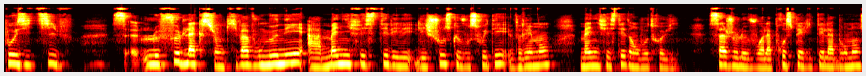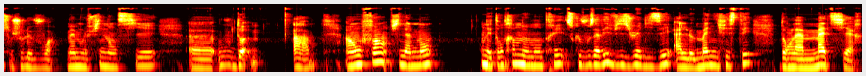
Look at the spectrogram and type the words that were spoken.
positive le feu de l'action qui va vous mener à manifester les, choses que vous souhaitez vraiment manifester dans votre vie. Ça, je le vois. La prospérité, l'abondance, je le vois. Même le financier. Euh, ou à, enfin finalement on est en train de me montrer ce que vous avez visualisé à le manifester dans la matière.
